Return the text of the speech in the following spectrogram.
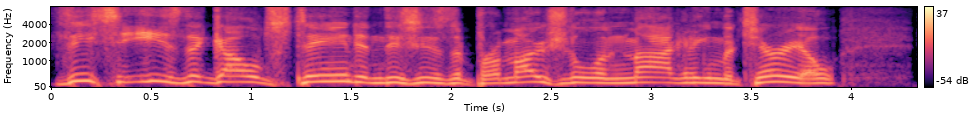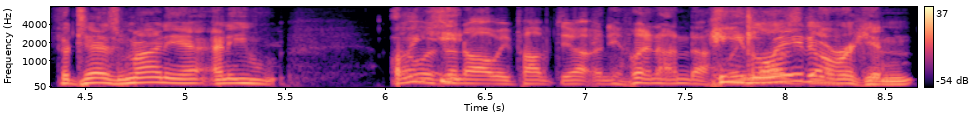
this is the gold standard, and this is the promotional and marketing material for Tasmania. And he, I That think was he, the night we pumped him up and he went under. he We led, lost I reckon,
